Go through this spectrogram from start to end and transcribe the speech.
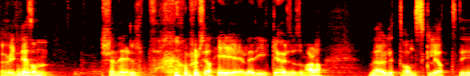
Det er veldig sånn generelt at hele riket høres ut som her, da. Det er jo litt vanskelig at de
